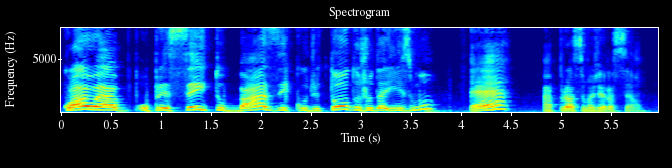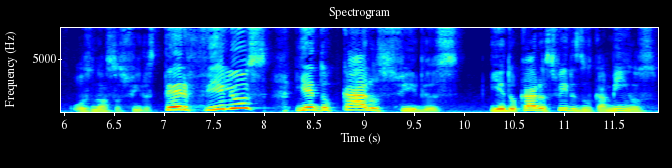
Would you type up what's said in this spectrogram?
qual é o preceito básico de todo o judaísmo? É a próxima geração, os nossos filhos. Ter filhos e educar os filhos. E educar os filhos nos caminhos,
